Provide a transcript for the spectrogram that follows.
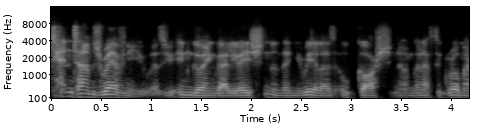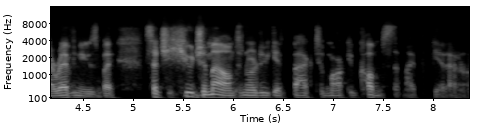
10 times revenue as your ingoing valuation and then you realize oh gosh you know i'm going to have to grow my revenues by such a huge amount in order to get back to market comps that might be i don't know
